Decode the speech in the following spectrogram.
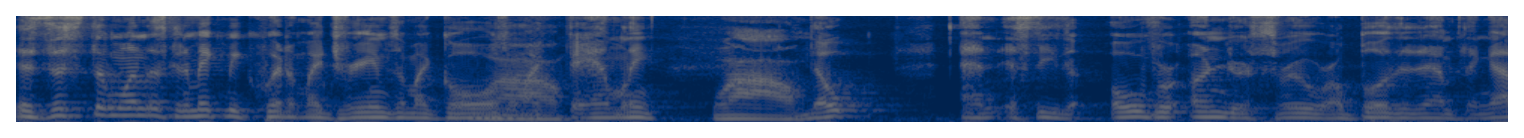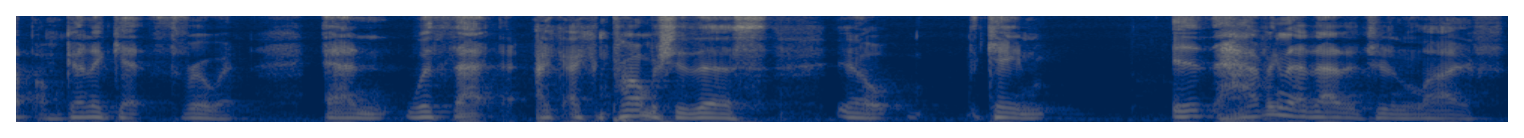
Is this the one that's going to make me quit on my dreams and my goals and my family? Wow. Nope. And it's either over, under, through, or I'll blow the damn thing up. I'm going to get through it. And with that, I, I can promise you this, you know, Caden, it, having that attitude in life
